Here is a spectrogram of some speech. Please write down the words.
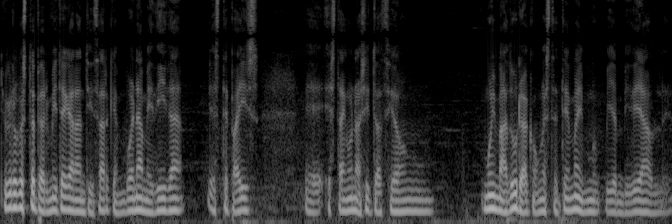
yo creo que esto permite garantizar que en buena medida este país eh, está en una situación muy madura con este tema y muy y envidiable.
